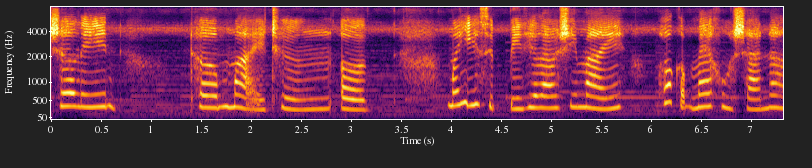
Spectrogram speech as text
เชอรีน เธอหมายถึง เออเมื่อ 20 ปีที่แล้วใช่ไหม พ่อกับแม่ของฉันน่ะ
